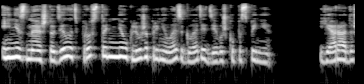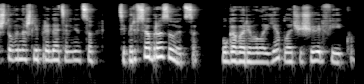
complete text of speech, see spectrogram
и, не зная, что делать, просто неуклюже принялась гладить девушку по спине. «Я рада, что вы нашли предательницу. Теперь все образуется», — уговаривала я плачущую эльфийку.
